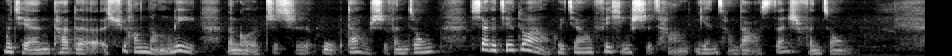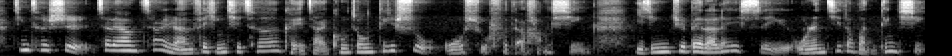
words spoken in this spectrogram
目前它的续航能力能够支持五到十分钟，下个阶段会将飞行时长延长到三十分钟。经测试，这辆载人飞行汽车可以在空中低速无束缚的航行，已经具备了类似于无人机的稳定性。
